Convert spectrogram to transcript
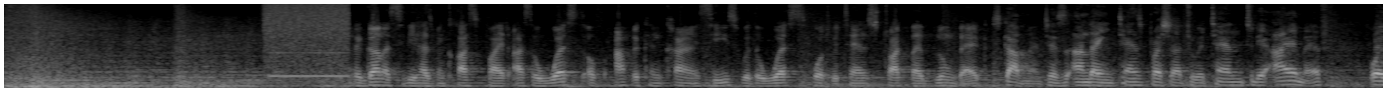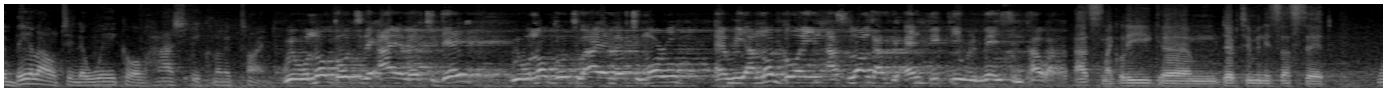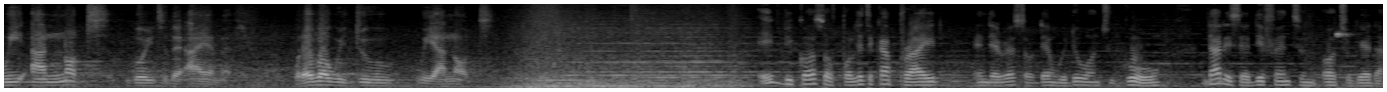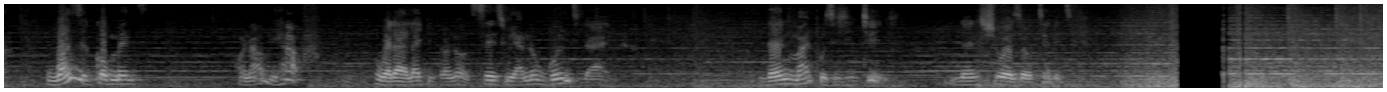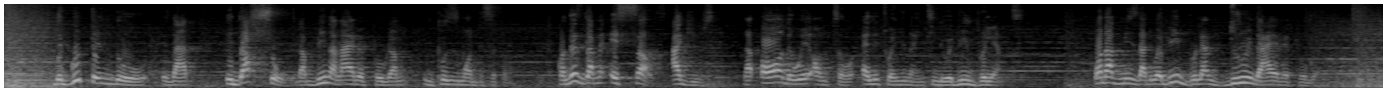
The Ghana cedi has been classified as the worst of African currencies with the worst spot returns tracked by Bloomberg. This government is under intense pressure to return to the IMF for a bailout in the wake of harsh economic times. We will not go to the IMF today, we will not go to IMF tomorrow, and we are not going as long as the NPP remains in power. As my colleague, um, Deputy Minister said, we are not going to the IMF. Whatever we do, we are not. If because of political pride and the rest of them we don't want to go, that is a different thing altogether. Once the government, on our behalf, whether I like it or not, since we are not going to the then my position changed. Then show us alternative. The good thing, though, is that it does show that being an IMF program imposes more discipline. Because this government itself argues that all the way until early 2019, they were doing brilliant. What that means that they were doing brilliant during the IMF program.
